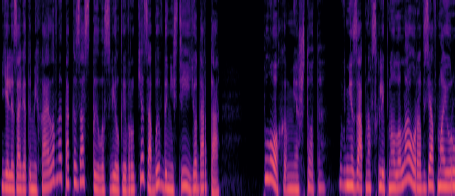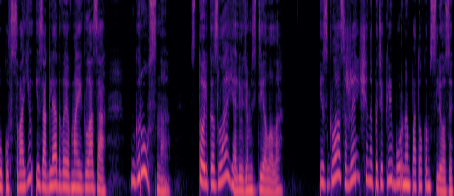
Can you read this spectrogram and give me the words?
Елизавета Михайловна так и застыла с вилкой в руке, забыв донести ее до рта. «Плохо мне что-то», — внезапно всхлипнула Лаура, взяв мою руку в свою и заглядывая в мои глаза. «Грустно. Столько зла я людям сделала». Из глаз женщины потекли бурным потоком слезы.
